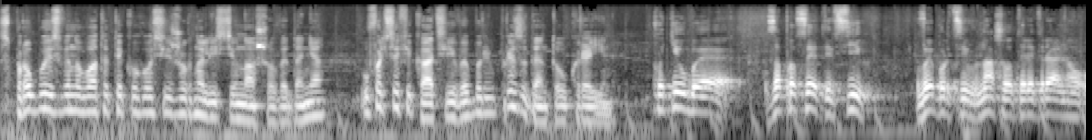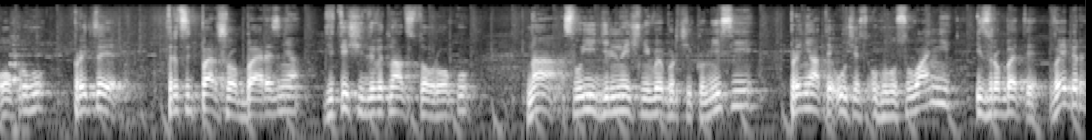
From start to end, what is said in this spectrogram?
спробує звинуватити когось із журналістів нашого видання у фальсифікації виборів президента України. Хотів би запросити всіх виборців нашого територіального округу прийти 31 березня 2019 року на своїй дільничній виборчій комісії, прийняти участь у голосуванні і зробити вибір,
